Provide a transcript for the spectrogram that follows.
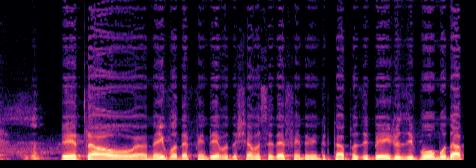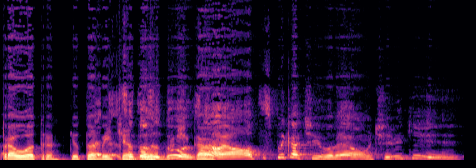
então, eu nem vou defender, vou deixar você defender entre tapas e beijos e vou mudar para outra, que eu também é, tinha você duas. duas? Não, é auto-explicativo, né? É um time que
